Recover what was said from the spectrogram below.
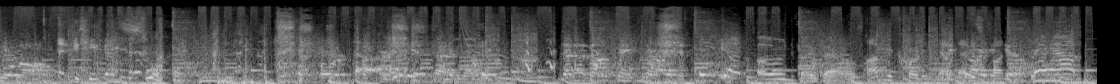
you he got sworn. Poor fucker. It's kind of dumb. No, no, don't sorry. Just He got owned by barrels. I'm recording now. That is funny. What happened?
